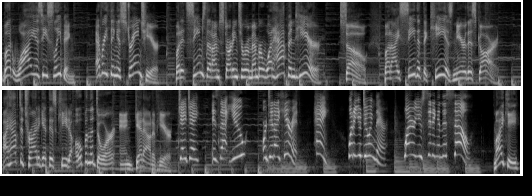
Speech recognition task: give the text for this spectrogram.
but why is he sleeping? Everything is strange here, but it seems that I'm starting to remember what happened here. So, but I see that the key is near this guard. I have to try to get this key to open the door and get out of here. JJ, is that you? Or did I hear it? Hey, what are you doing there? Why are you sitting in this cell? Mikey,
